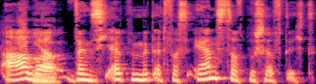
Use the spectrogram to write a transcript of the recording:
Aber Ja. wenn sich Apple mit etwas ernsthaft beschäftigt,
